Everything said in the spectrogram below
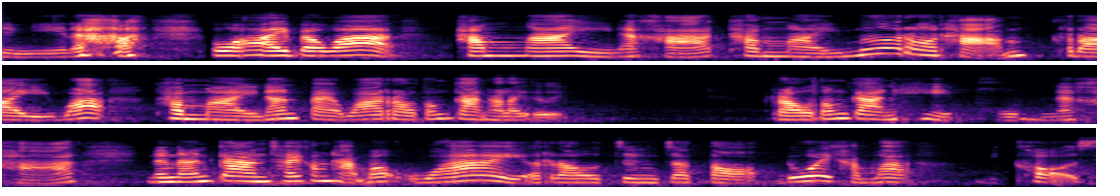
อย่างนี้นะคะ why แปลว่าทำไมนะคะทำไมเมื่อเราถามใครว่าทำไมนั่นแปลว่าเราต้องการอะไรเอ่ยเราต้องการเหตุผลนะคะ ดังนั้นการใช้คำถามว่า why เราจึงจะตอบด้วยคำว่า because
